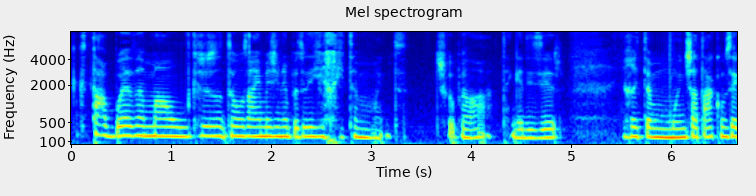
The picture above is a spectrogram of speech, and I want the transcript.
que está bué da mal, que as estão a usar a imagina para tudo e irrita-me muito. Desculpem lá, tenho a dizer. Irrita-me muito, já está, a começar,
